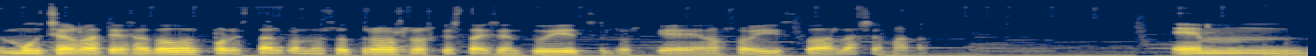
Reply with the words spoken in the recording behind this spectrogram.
muchas gracias a todos por estar con nosotros, los que estáis en Twitch, los que nos oís todas las semanas. Em,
